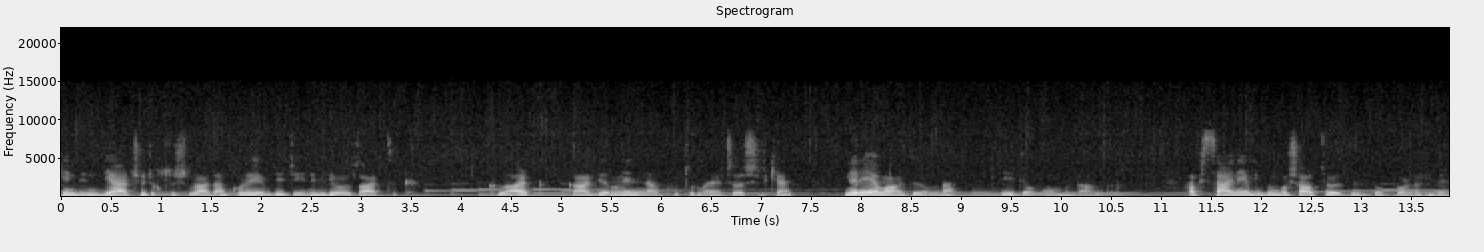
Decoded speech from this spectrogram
kendini diğer çocuk suçlulardan koruyabileceğini biliyoruz artık. Clark, gardiyanın elinden kurtulmaya çalışırken nereye vardığında dedi omurdandı. Hapishaneyi bugün boşaltıyoruz dedi Doktor Lahiri.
